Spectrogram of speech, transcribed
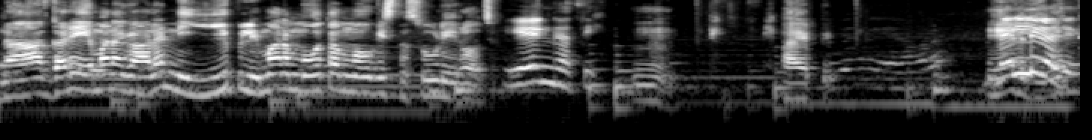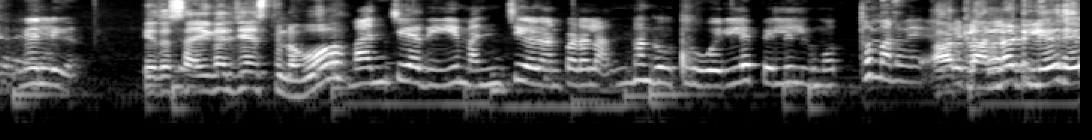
నా గడి ఏమైనా కావాలని నీ ఈపులు మనం మూత మోగిస్తా చూడు ఈరోజు. ఏం గతి? ఉమ్. పైపు. మెల్లిగా చేయి మెల్లిగా. ఏదో సైగలు చేస్తున్నావు? మంచిగా అది మంచిగా కనపడాలి. అందంగా ఇప్పుడు వెళ్ళే పెళ్ళిళ్ళకి మొత్తం మనమే అట్లా అన్నట్టు లేదే.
